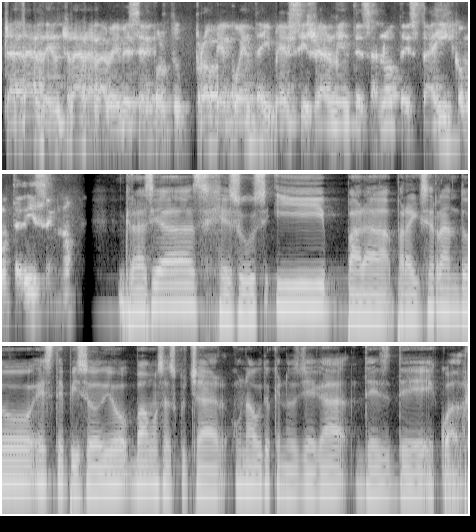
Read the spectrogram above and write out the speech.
tratar de entrar a la BBC por tu propia cuenta y ver si realmente esa nota está ahí, como te dicen, ¿no? Gracias Jesús y para, para ir cerrando este episodio vamos a escuchar un audio que nos llega desde Ecuador.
